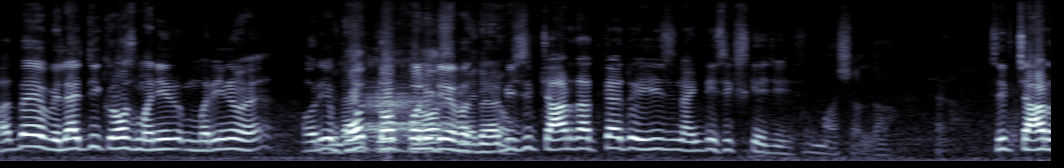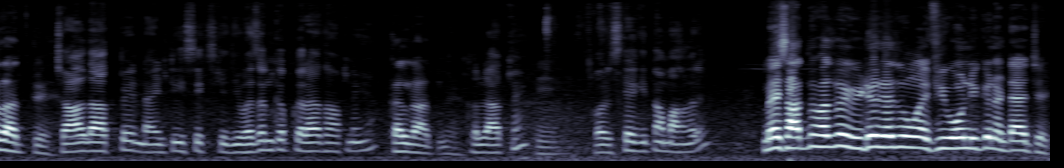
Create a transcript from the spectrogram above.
फत भाई विलायती क्रॉस मरीनो है और ये बहुत टॉप क्वालिटी है फत भाई। अभी सिर्फ़ चार दांत का है तो ही इज़ नाइन्टी सिक्स के जी माशाल्लाह। सिर्फ़ चार दांत पे। चार दांत पे 96 केजी वज़न कब कराया था आपने ये? कल रात में। कल रात में? और इसका कितना मांग रहे हैं? मैं साथ में फत भाई वीडियो दे दूँगा if you want you can attach it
